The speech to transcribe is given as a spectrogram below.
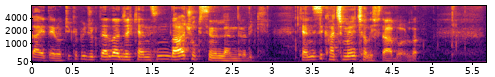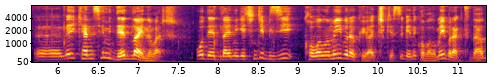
Gayet erotik öpücüklerdi ancak kendisini daha çok sinirlendirdik. Kendisi kaçmaya çalıştı abi orada. Ee, ve kendisinin bir deadline'ı var. O deadline'ı geçince bizi kovalamayı bırakıyor. Açıkçası beni kovalamayı bıraktı. Daha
